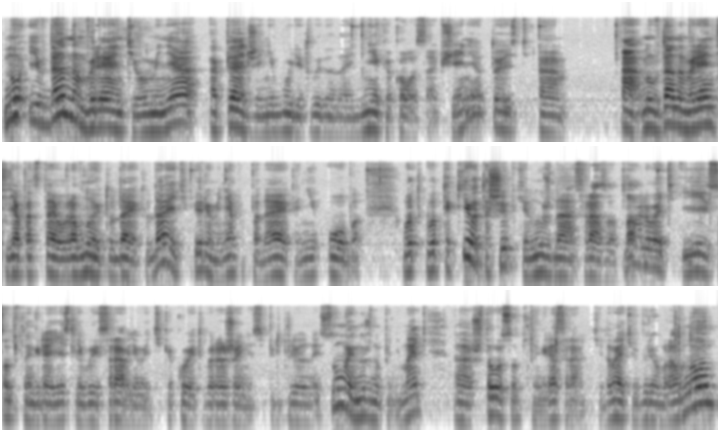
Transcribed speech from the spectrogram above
Ну и в данном варианте у меня опять же не будет выдано никакого сообщения. То есть, э, а, ну в данном варианте я подставил равно и туда, и туда, и теперь у меня попадают они оба. Вот, вот такие вот ошибки нужно сразу отлавливать. И, собственно говоря, если вы сравниваете какое-то выражение с определенной суммой, нужно понимать, э, что вы, собственно говоря, сравните. Давайте уберем равно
